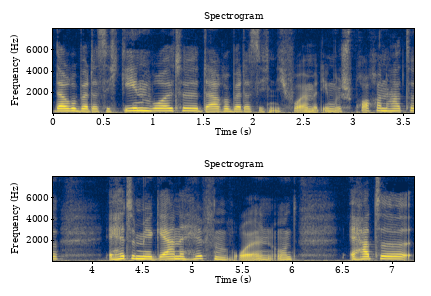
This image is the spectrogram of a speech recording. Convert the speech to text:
Darüber, dass ich gehen wollte, darüber, dass ich nicht vorher mit ihm gesprochen hatte. Er hätte mir gerne helfen wollen und er hatte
